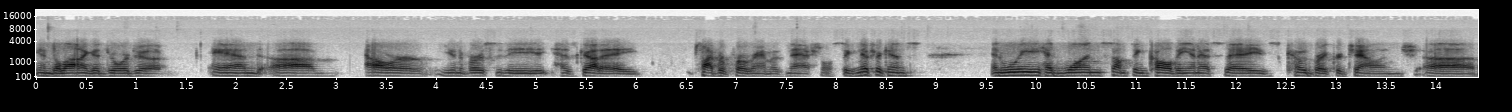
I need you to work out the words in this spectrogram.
in Dahlonega, Georgia. And um, our university has got a cyber program of national significance. And we had won something called the NSA's Codebreaker Challenge. Uh,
